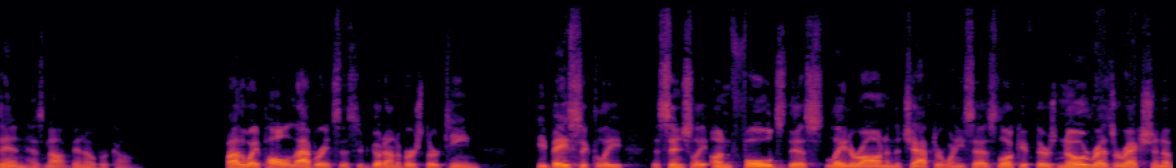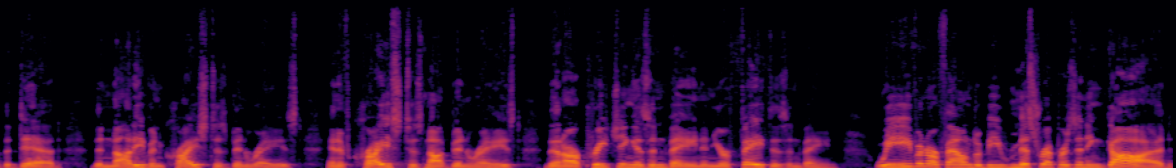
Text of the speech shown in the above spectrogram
Sin has not been overcome. By the way, Paul elaborates this. If you go down to verse 13, he basically essentially unfolds this later on in the chapter when he says, Look, if there's no resurrection of the dead, then not even Christ has been raised. And if Christ has not been raised, then our preaching is in vain and your faith is in vain. We even are found to be misrepresenting God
